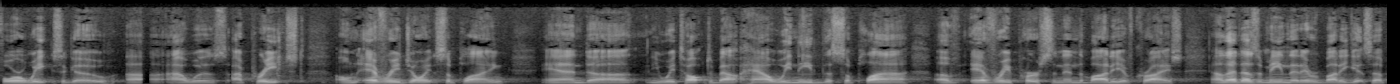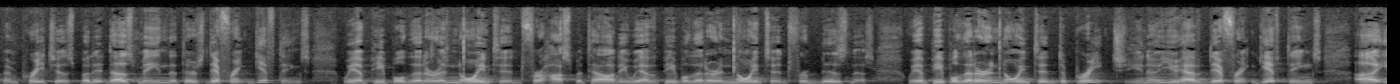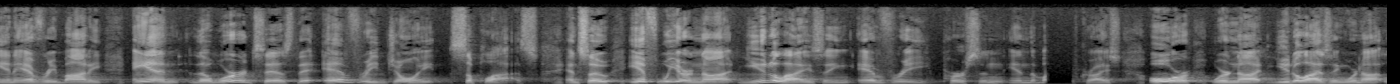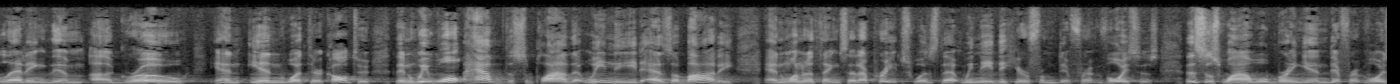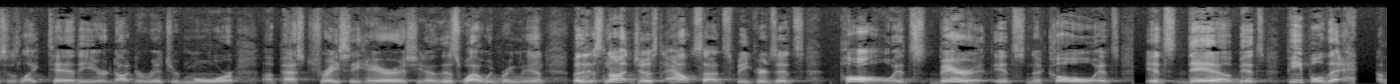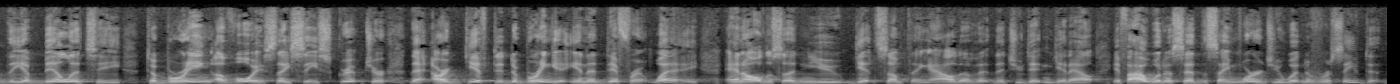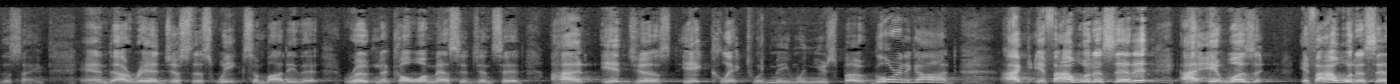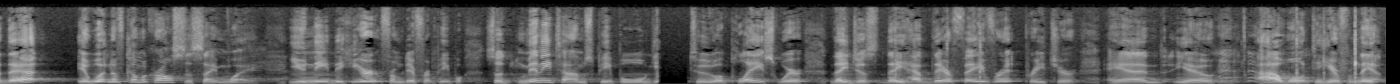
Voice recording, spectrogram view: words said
four weeks ago. Uh, I was I preached on every joint supplying, and uh, we talked about how we need the supply of every person in the body of Christ. Now, that doesn't mean that everybody gets up and preaches, but it does mean that there's different giftings. We have people that are anointed for hospitality, we have people that are anointed for business, we have people that are anointed to preach. You know, you have different giftings. Uh, in every body. And the word says that every joint supplies. And so if we are not utilizing every person in the body of Christ, or we're not utilizing, we're not letting them uh, grow and in what they're called to, then we won't have the supply that we need as a body. And one of the things that I preached was that we need to hear from different voices. This is why we'll bring in different voices like Teddy or Dr. Richard Moore, uh, Pastor Tracy Harris. You know, this is why we bring them in. But it's not just outside speakers, it's Paul, it's Barrett, it's Nicole, it's, it's Deb, it's people that have the ability to bring a voice. They see scripture that are gifted to bring it in a different way, and all of a sudden you get something out of it that you didn't get out. If I would have said the same words, you wouldn't have received it the same. And I read just this week somebody that wrote Nicole a message and said, I, it just, it clicked with me when you spoke. Glory to God. I, if I would have said it, I, it wasn't, if I would have said that, it wouldn't have come across the same way. You need to hear it from different people. So many times people will get to a place where they just they have their favorite preacher and you know i want to hear from them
